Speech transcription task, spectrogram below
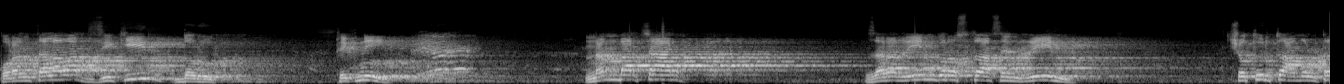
কোরআন তালাওয়াত, জিকির, দরুদ। ঠিক নেই নাম্বার চার, যারা ঋণগ্রস্ত আছেন, ঋণ। চতুর্থ আমলটা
